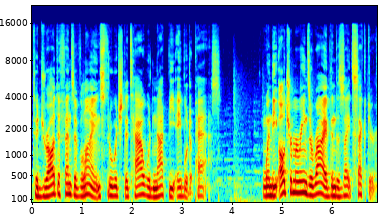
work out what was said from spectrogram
to draw defensive lines through which the Tau would not be able to pass. When the Ultramarines arrived in the Zeist sector,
